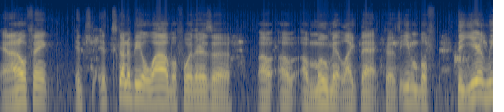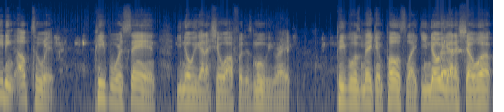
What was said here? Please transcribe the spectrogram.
And I don't think it's it's gonna be a while before there's a a, a, a movement like that because even bef- the year leading up to it, people were saying, you know, we gotta show up for this movie, right? People was making posts like, you know, we gotta show up.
